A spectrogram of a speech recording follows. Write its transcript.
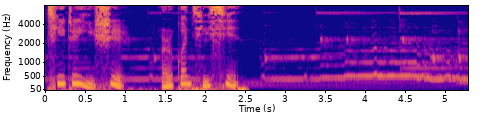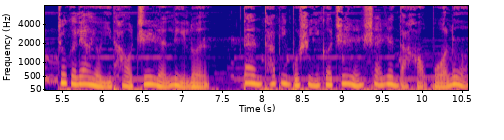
欺之以势而观其信。诸葛亮有一套知人理论，但他并不是一个知人善任的好伯乐。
